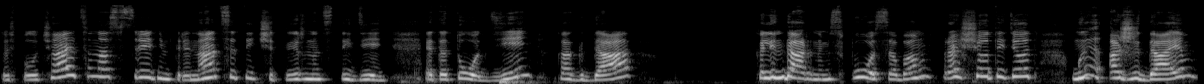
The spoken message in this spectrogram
То есть получается у нас в среднем 13-14 день. Это тот день, когда календарным способом расчет идет, мы ожидаем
